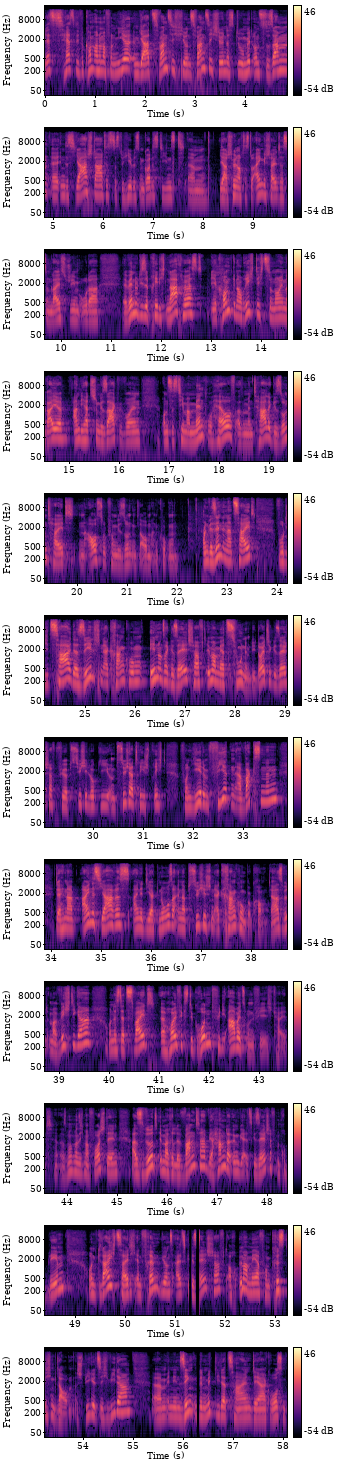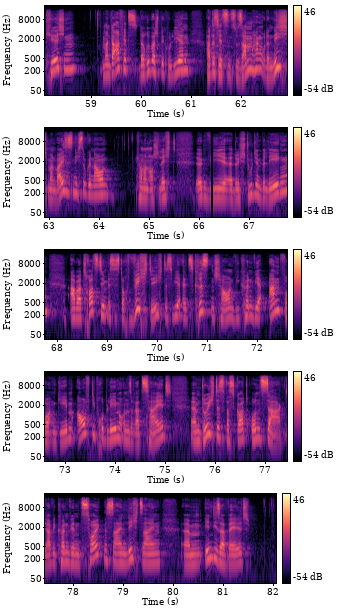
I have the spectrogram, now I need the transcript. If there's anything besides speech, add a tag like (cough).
Yes, herzlich willkommen auch nochmal von mir im Jahr 2024. Schön, dass du mit uns zusammen äh, in das Jahr startest, dass du hier bist im Gottesdienst. Ähm, ja, schön auch, dass du eingeschaltet hast im Livestream oder äh, wenn du diese Predigt nachhörst. Ihr kommt genau richtig zur neuen Reihe. Andi hat es schon gesagt, wir wollen uns das Thema Mental Health, also mentale Gesundheit, einen Ausdruck vom gesunden Glauben angucken. Und wir sind in einer Zeit, wo die Zahl der seelischen Erkrankungen in unserer Gesellschaft immer mehr zunimmt. Die Deutsche Gesellschaft für Psychologie und Psychiatrie spricht von jedem vierten Erwachsenen, der innerhalb eines Jahres eine Diagnose einer psychischen Erkrankung bekommt. Ja, es wird immer wichtiger und ist der zweithäufigste Grund für die Arbeitsunfähigkeit. Das muss man sich mal vorstellen. Also es wird immer relevanter. Wir haben da irgendwie als Gesellschaft ein Problem und gleichzeitig entfremden wir uns als Gesellschaft auch immer mehr vom christlichen Glauben. Das spiegelt sich wieder ähm, in den sinkenden Mitgliederzahlen der großen Kirchen. Man darf jetzt darüber spekulieren, hat das jetzt einen Zusammenhang oder nicht? Man weiß es nicht so genau. Kann man auch schlecht irgendwie äh, durch Studien belegen. Aber trotzdem ist es doch wichtig, dass wir als Christen schauen, wie können wir Antworten geben auf die Probleme unserer Zeit ähm, durch das, was Gott uns sagt. Ja, wie können wir ein Zeugnis sein, Licht sein ähm, in dieser Welt,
